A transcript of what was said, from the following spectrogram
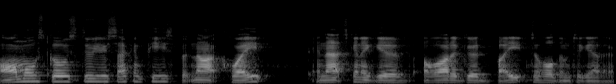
almost goes through your second piece but not quite. And that's going to give a lot of good bite to hold them together.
